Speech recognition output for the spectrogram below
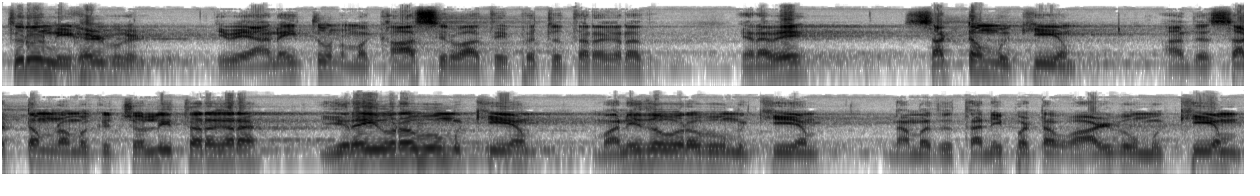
திரு நிகழ்வுகள் இவை அனைத்தும் நமக்கு ஆசீர்வாதத்தை பெற்றுத் தருகிறது. எனவே சட்டம் முக்கியம். அந்த சட்டம் நமக்கு சொல்லித் தருகிற இறையுறவு முக்கியம் மனித உறவு முக்கியம் நமது தனிப்பட்ட வாழ்வு முக்கியம்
